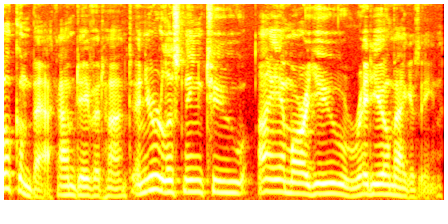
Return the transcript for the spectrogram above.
Welcome back. I'm David Hunt, and you're listening to IMRU Radio Magazine.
